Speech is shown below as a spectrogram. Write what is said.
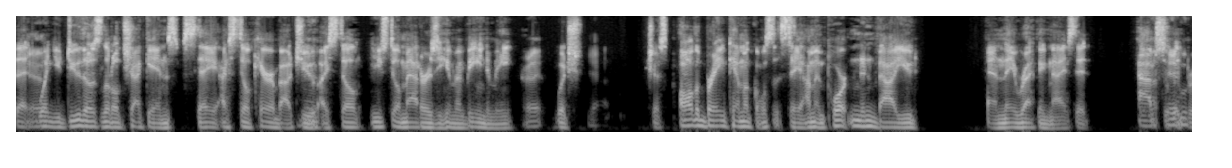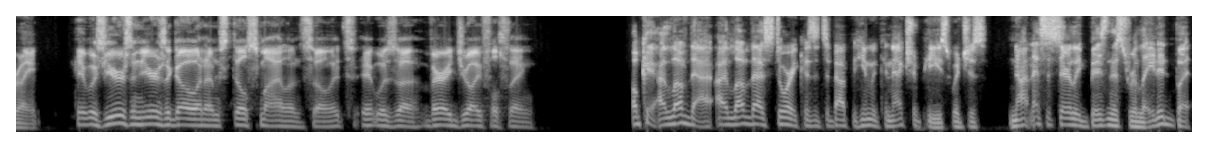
that Yeah. when you do those little check ins, say, I still care about you. I still, you still matter as a human being to me, Right. which Yeah. just all the brain chemicals that say I'm important and valued and they recognize it. Absolutely It- brilliant. It was years and years ago, and I'm still smiling. So it's it was a very joyful thing. Okay. I love that. I love that story because it's about the human connection piece, which is not necessarily business related, but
